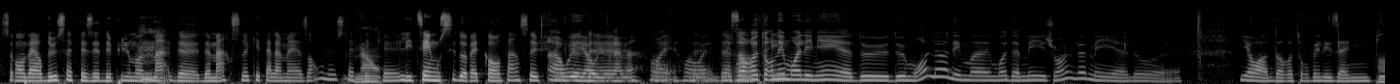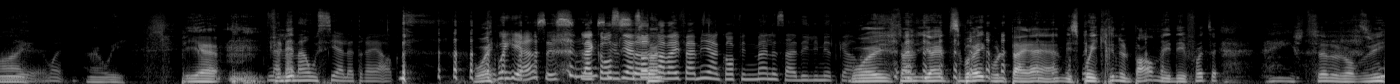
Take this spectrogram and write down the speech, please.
Secondaire 2, ça faisait depuis le mois de, ma- de, de mars là, qu'il est à la maison. Là. Ça Non. fait que les tiens aussi doivent être contents, Sophie. Ah oui, là, ah oui, vraiment. Ouais, ouais, ouais, de- ouais. de Ils sont retournés, moi, les miens, euh, deux, deux mois, là, les mois, mois de mai et juin, là, mais euh, là, euh, ils ont hâte de retrouver les amis. Puis, Ouais. euh, ouais. Ah oui. Puis, euh, La Philippe, maman aussi, elle a très hâte. oui. Oui, hein, c'est ça. La conciliation travail-famille en confinement, là, ça a des limites quand même. Oui, un- il y a un petit break pour le parent, hein, mais c'est pas écrit nulle part, mais des fois, tu sais, Hey, je suis seul aujourd'hui.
